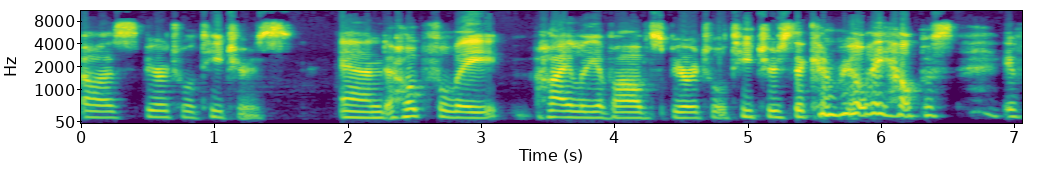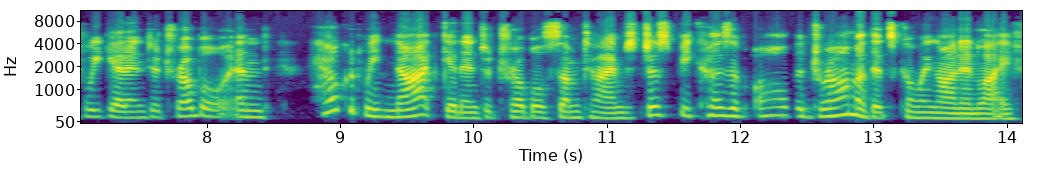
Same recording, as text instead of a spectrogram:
uh, spiritual teachers and hopefully highly evolved spiritual teachers that can really help us if we get into trouble. And how could we not get into trouble sometimes just because of all the drama that's going on in life?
